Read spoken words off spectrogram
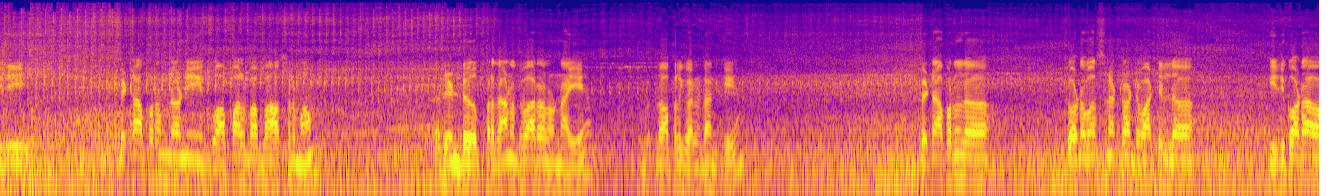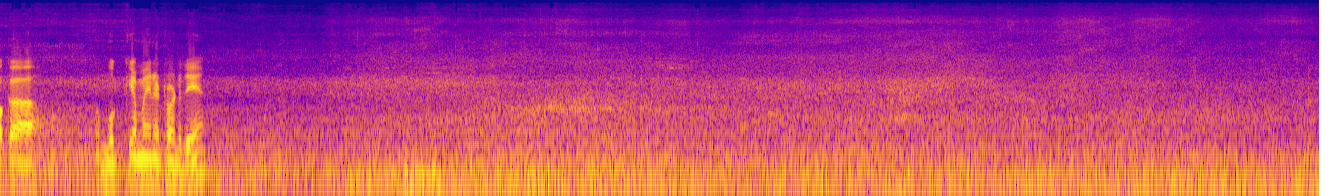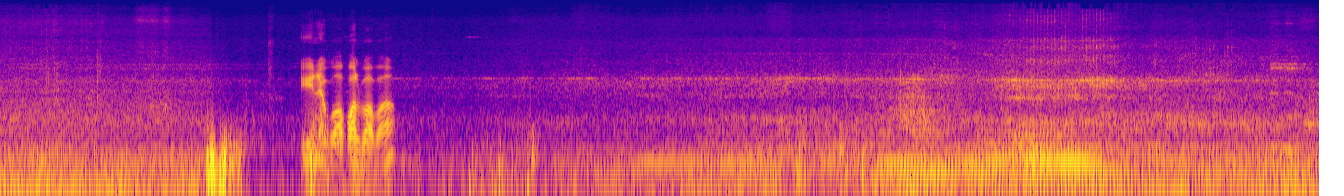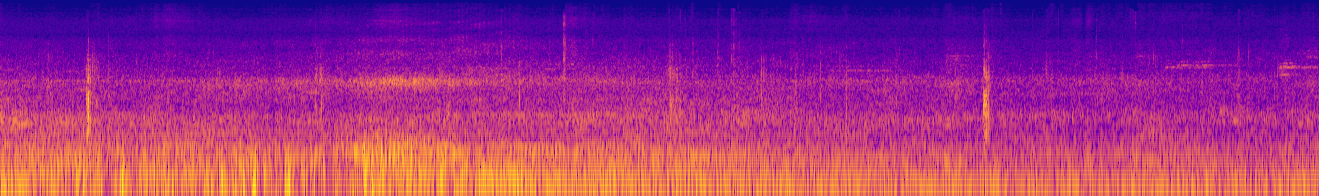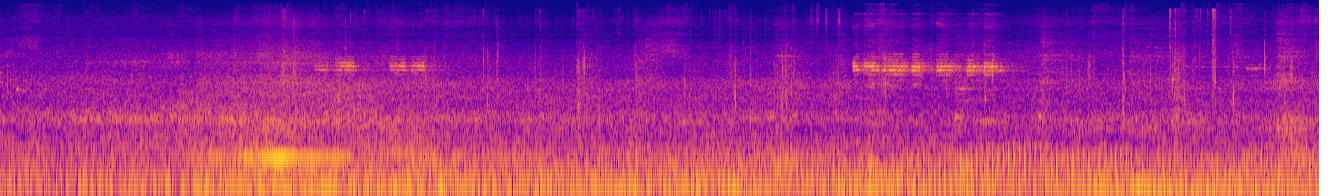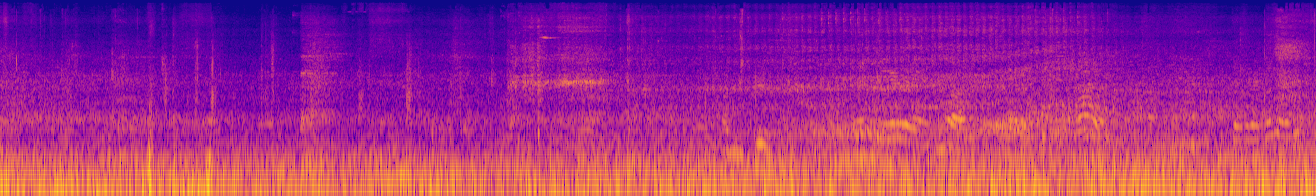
ఇది పిఠాపురంలోని గోపాల్ బాబా ఆశ్రమం. రెండు ప్రధాన ద్వారాలు ఉన్నాయి లోపలికి వెళ్ళడానికి. పిఠాపురంలో చూడవలసినటువంటి వాటిల్లో ఇది కూడా ఒక ముఖ్యమైనటువంటిది ఈయన గోపాల్ బాబా.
